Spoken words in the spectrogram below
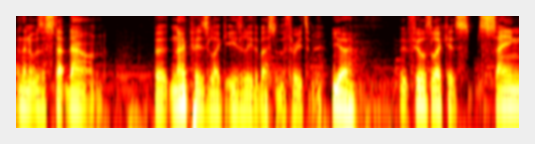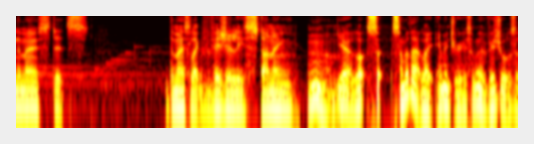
and then it was a step down. But Nope is like easily the best of the three to me. Yeah, It feels like it's saying the most. It's the most like visually stunning. mm. Um, yeah. Lots. Some of that like imagery, some of the visuals are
